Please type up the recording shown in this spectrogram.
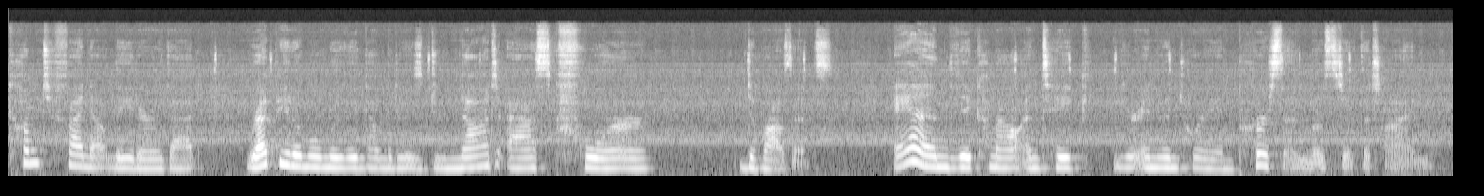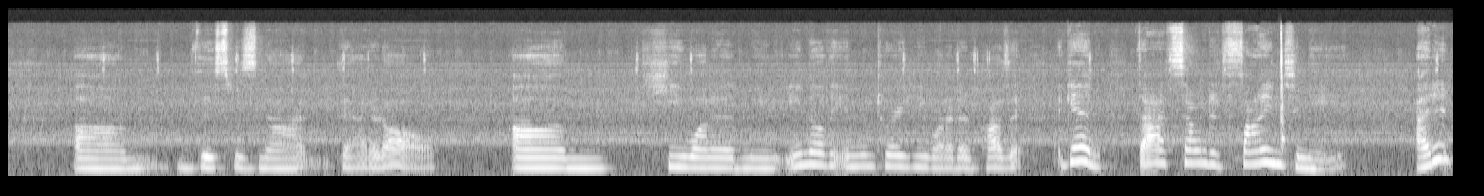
come to find out later that reputable moving companies do not ask for deposits. And they come out and take your inventory in person most of the time. Um, this was not that at all. Um, he wanted me to email the inventory, he wanted a deposit. Again, that sounded fine to me. I didn't,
